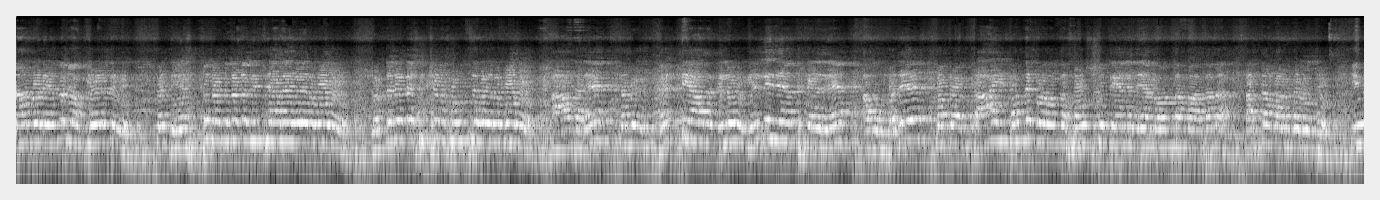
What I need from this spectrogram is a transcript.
ನಾಣ್ಣುಡಿಯನ್ನು ನಾವು ಕೇಳ್ತೀವಿ. ಬಟ್ ಎಷ್ಟು ದೊಡ್ಡ ದೊಡ್ಡ ವಿದ್ಯಾಲಯಗಳಿರ್ಬೋದು, ದೊಡ್ಡ ದೊಡ್ಡ ಶಿಕ್ಷಣ ಸಂಸ್ಥೆಗಳಿರ್ಬೋದು, ಆದರೆ ನಮಗೆ ಗಟ್ಟಿಯಾದ ನಿಲುವು ಎಲ್ಲಿದೆ ಅಂತ ಕೇಳಿದ್ರೆ ಅದು ಮನೆ ಮತ್ತು ತಾಯಿ ತಂದೆ ಕೊಡುವಂತ ಸಂಸ್ಕೃತಿ ಎಲ್ಲಿದೆ ಅನ್ನುವಂತ ಮಾತನ್ನ ಅರ್ಥ ಮಾಡ್ಕೋಬೇಕು ಇವ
